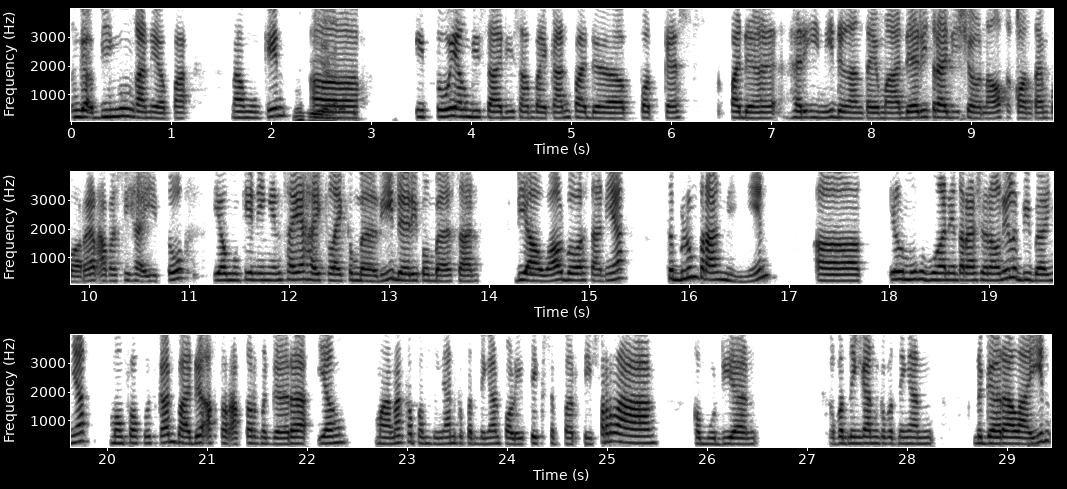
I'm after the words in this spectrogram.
nggak bingung kan ya Pak. Nah mungkin iya. uh, itu yang bisa disampaikan pada podcast pada hari ini dengan tema dari tradisional ke kontemporer apa sih HI itu yang mungkin ingin saya highlight kembali dari pembahasan di awal bahwasannya sebelum perang dingin uh, ilmu hubungan internasional ini lebih banyak memfokuskan pada aktor-aktor negara yang mana kepentingan-kepentingan politik seperti perang, kemudian kepentingan-kepentingan negara lain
